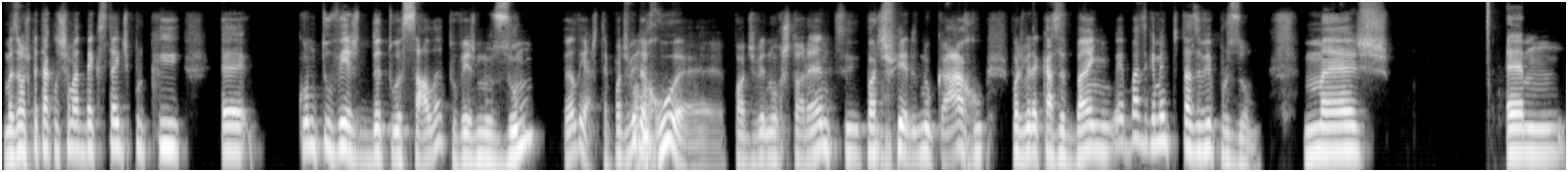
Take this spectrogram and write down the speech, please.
mas é um espetáculo chamado Backstage porque uh, como tu vês da tua sala, tu vês no Zoom, aliás, até podes ver uhum. na rua, podes ver no restaurante, podes ver no carro, podes ver a casa de banho, é, basicamente tu estás a ver por Zoom. Mas um,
